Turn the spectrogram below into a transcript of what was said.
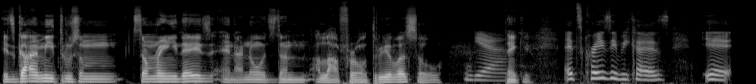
it's gotten me through some some rainy days, and I know it's done a lot for all three of us. So Yeah. thank you. it's crazy because it,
